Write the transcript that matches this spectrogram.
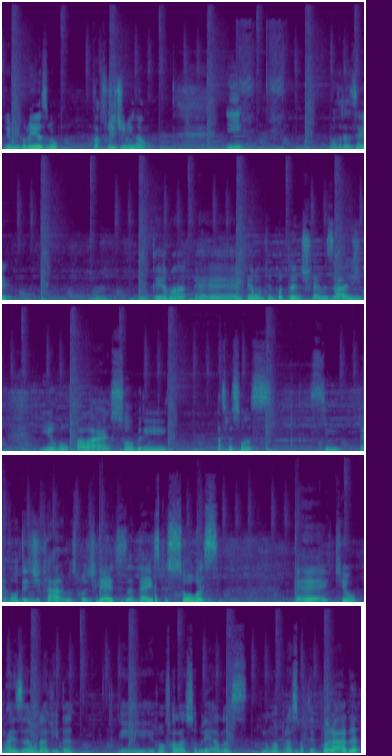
comigo mesmo. Não vai fugir de mim, não. E vou trazer um, tema é, que é muito importante, que é a amizade e eu vou falar sobre as pessoas. Sim, é, vou dedicar meus podcasts a 10 pessoas é, que eu mais amo na vida e vou falar sobre elas numa próxima temporada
